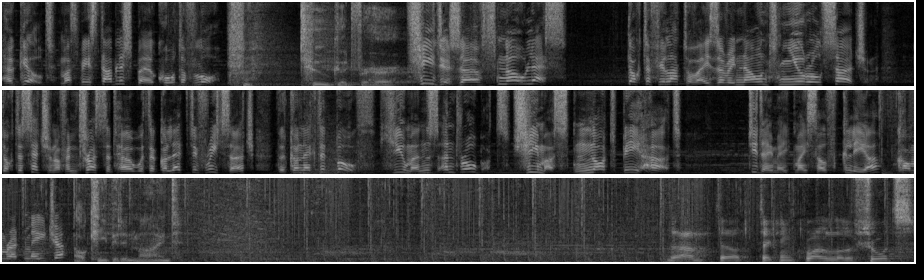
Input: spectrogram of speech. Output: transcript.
Her guilt must be established by a court of law. Too good for her. She deserves no less. Dr. Filatova is a renowned neural surgeon. Dr. Sechenov entrusted her with a collective research that connected both humans and robots. She must not be hurt. Did I make myself clear, Comrade Major? I'll keep it in mind. Damn, they're taking quite a lot of shots.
